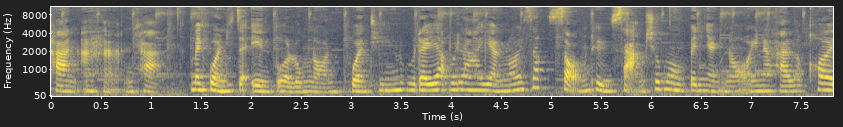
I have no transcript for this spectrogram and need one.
ทานอาหารค่ะ ไม่ควรที่จะเอนตัวลงนอน ควรทิ้งระยะเวลาอย่างน้อยสัก 2-3 ชั่วโมงเป็นอย่างน้อยนะคะ แล้วค่อย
